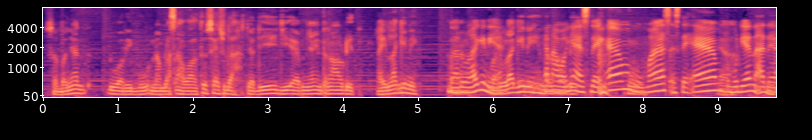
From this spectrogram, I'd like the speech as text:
Sebenarnya 2016 awal tuh saya sudah jadi GM-nya internal audit. Lain lagi nih Baru Nah, lagi nih ya? baru lagi nih Kan awalnya audit. SDM, humas, SDM, Ya, kemudian ada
